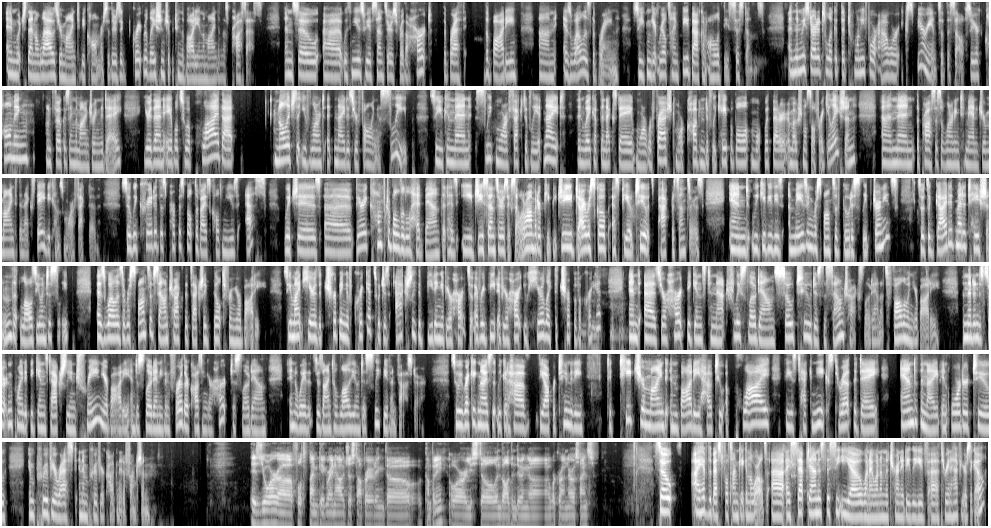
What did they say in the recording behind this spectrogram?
and which then allows your mind to be calmer. So there's a great relationship between the body and the mind in this process. And so uh, with Muse, we have sensors for the heart, the breath, the body, um, as well as the brain. So you can get real time feedback on all of these systems. And then we started to look at the 24 hour experience of the self. So you're calming and focusing the mind during the day. You're then able to apply that knowledge that you've learned at night as you're falling asleep. So you can then sleep more effectively at night then wake up the next day more refreshed, more cognitively capable, more, with better emotional self regulation. And then the process of learning to manage your mind the next day becomes more effective. So we created this purpose built device called Muse S, which is a very comfortable little headband that has EEG sensors, accelerometer, PPG, gyroscope, SpO2. It's packed with sensors. And we give you these amazing responsive go to sleep journeys. So it's a guided meditation that lulls you into sleep, as well as a responsive soundtrack that's actually built from your body. So you might hear the chirping of crickets, which is actually the beating of your heart. So every beat of your heart, you hear like the chirp of a mm-hmm, cricket. Mm-hmm. And as your heart begins to naturally slow down, so too does the soundtrack slow down. It's following your body. And then at a certain point, it begins to actually entrain your body and to slow down even further, causing your heart to slow down in a way that's designed to lull you into sleep even faster. So we recognize that we could have the opportunity to teach your mind and body how to apply these techniques throughout the day and the night in order to improve your rest and improve your cognitive function. Is your uh, full time gig right now just operating the company, or are you still involved in doing uh, work around neuroscience? So, I have the best full time gig in the world. Uh, I stepped down as the CEO when I went on maternity leave uh, three and a half years ago.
